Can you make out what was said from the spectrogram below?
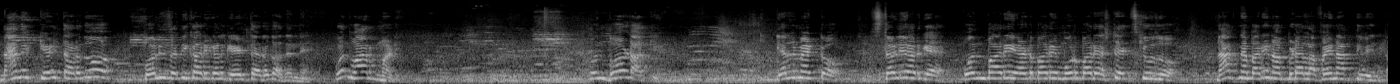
ನಾನೇ ಕೇಳ್ತಾ ಇರೋದು, ಪೊಲೀಸ್ ಅಧಿಕಾರಿಗಳಿಗೆ ಹೇಳ್ತಾ ಇರೋದು ಅದನ್ನೇ. ಒಂದು ವಾರ್ನ್ ಮಾಡಿ. ಒಂದು ಬೋರ್ಡ್ ಹಾಕಿ. ಹೆಲ್ಮೆಟ್ಟು. ಸ್ಥಳೀಯರಿಗೆ ಒಂದು ಬಾರಿ, ಎರಡು ಬಾರಿ, ಮೂರು ಬಾರಿ ಅಷ್ಟೇ ಎಕ್ಸ್ಕ್ಯೂಸು. ನಾಲ್ಕನೇ ಬಾರಿ ನಾವು ಬಿಡಲ್ಲ, ಫೈನ್ ಹಾಕ್ತೀವಿ ಅಂತ.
